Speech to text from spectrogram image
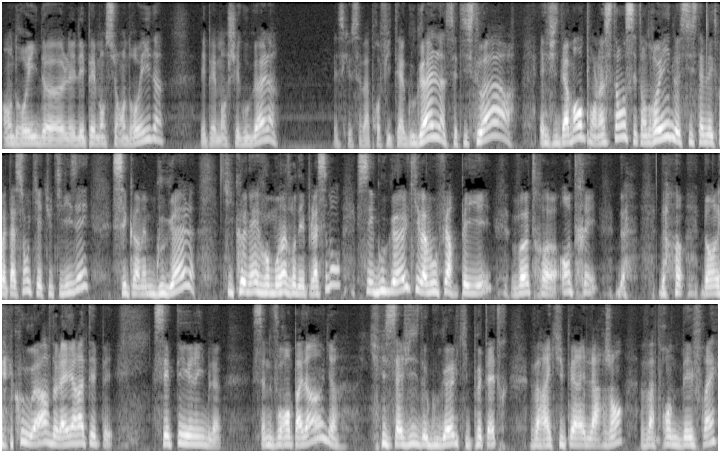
Android, les, les paiements sur Android, les paiements chez Google. Est-ce que ça va profiter à Google, cette histoire? Évidemment, pour l'instant, c'est Android, le système d'exploitation qui est utilisé. C'est quand même Google qui connaît vos moindres déplacements. C'est Google qui va vous faire payer votre euh, entrée dans, les couloirs de la RATP. C'est terrible. Ça ne vous rend pas dingue qu'il s'agisse de Google qui peut-être va récupérer de l'argent, va prendre des frais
